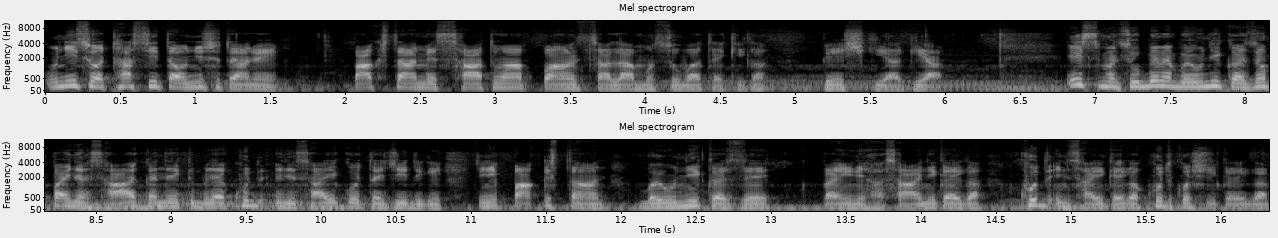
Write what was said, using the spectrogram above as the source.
उन्नीस सौ अट्ठासी तक उन्नीस सौ तिरानवे पाकिस्तान में सातवां पाँच साल मनसूबा तरक्की का पेश किया गया। इस मनसूबे में बैरूनी कर्ज़ों पर इसार करने के बजाय खुद इंसारी को तरजीह दी गई, यानी पाकिस्तान बैरूनी कर्ज़े पर इसार नहीं करेगा, खुद इंसारी करेगा, खुद कोशिश करेगा।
